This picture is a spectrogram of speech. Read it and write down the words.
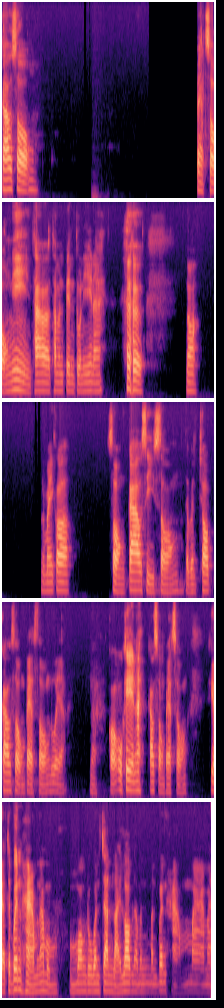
เก้าสอง แปดสองนี่ถ้าถ้ามันเป็นตัวนี้นะเนาะหรือไม่ก็สองเก้าสี่สองแต่มันชอบเก้าสองแปดสองด้วยอะนะก็โอเคนะเก้าสองแปดสองคืออาจจะเบิ้ลหามนะผมผมมองดูวันจันทร์หลายรอบแล้วมันมันเบิ้ลหามมามา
